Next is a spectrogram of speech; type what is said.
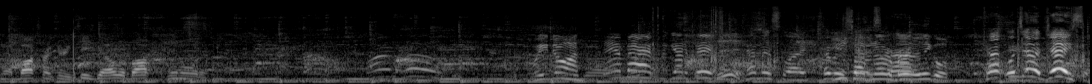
And that box right there. You see, he's got all the boxes in order. What are you doing? Stand back, we got a baby. Come this way. Come You this just have way, another Scott. paralegal. Cut, watch out, Jason.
